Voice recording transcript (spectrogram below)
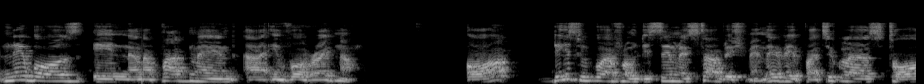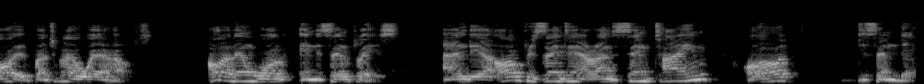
Neighbors in an apartment are involved right now. Or these people are from the same establishment, maybe a particular store, a particular warehouse. All of them work in the same place and they are all presenting around the same time or the same day.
